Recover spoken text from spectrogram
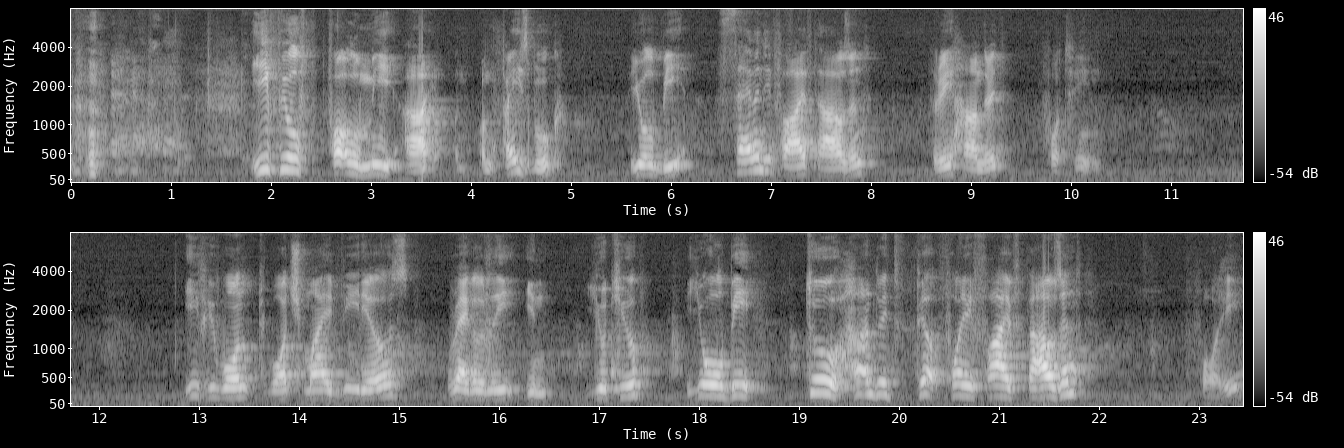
if you'll follow me uh, on Facebook, you will be 75,314. If you want to watch my videos regularly in YouTube, you will be 245,043.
